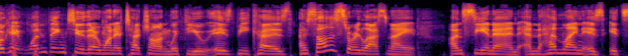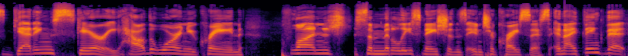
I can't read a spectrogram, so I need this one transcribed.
Okay, one thing too that I want to touch on with you is because I saw this story last night on CNN, and the headline is "It's getting scary: How the war in Ukraine plunged some Middle East nations into crisis." And I think that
